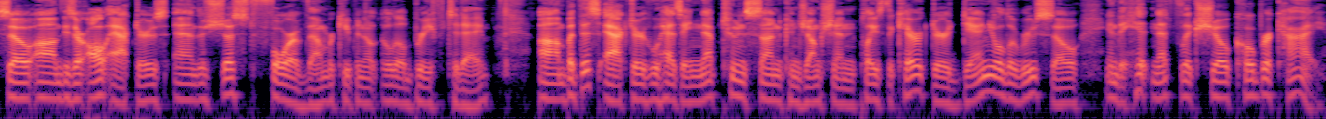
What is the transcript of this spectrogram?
So um, these are all actors, and there's just four of them. We're keeping it a little brief today. Um, but this actor, who has a Neptune Sun conjunction, plays the character Daniel LaRusso in the hit Netflix show Cobra Kai.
